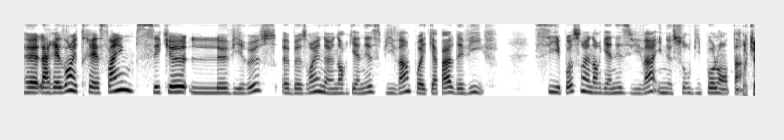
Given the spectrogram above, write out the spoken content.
Euh, la raison est très simple, c'est que le virus a besoin d'un organisme vivant pour être capable de vivre. S'il n'est pas sur un organisme vivant, il ne survit pas longtemps. OK.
